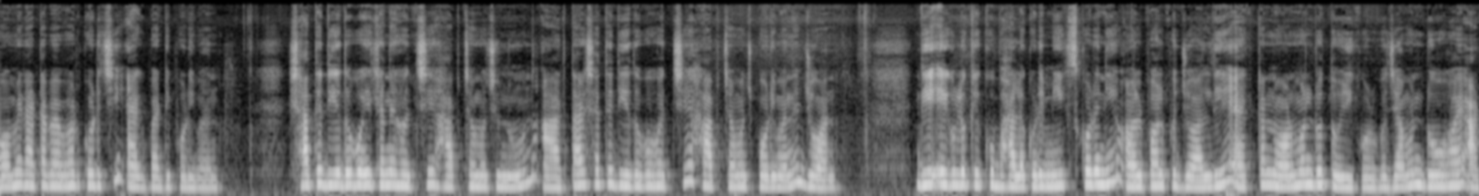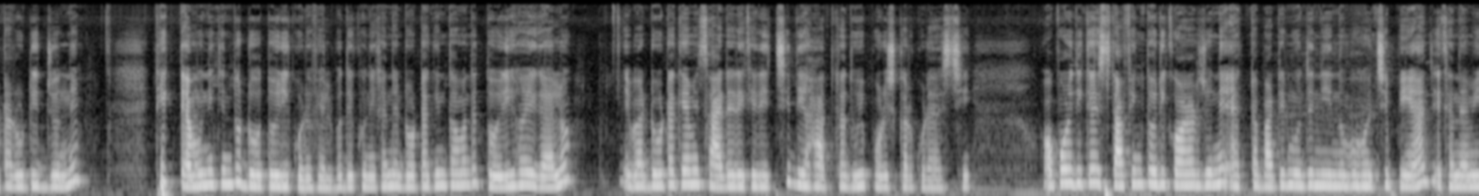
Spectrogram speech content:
গমের আটা ব্যবহার করেছি এক বাটি পরিমাণ। সাথে দিয়ে দেবো এখানে হচ্ছে হাফ চামচ নুন আর তার সাথে দিয়ে দেবো হচ্ছে হাফ চামচ পরিমাণে জোয়ান। দিয়ে এগুলোকে খুব ভালো করে মিক্স করে নিয়ে অল্প অল্প জল দিয়ে একটা নর্মাল ডো তৈরি করব। যেমন ডো হয় আটা রুটির জন্যে, ঠিক তেমনই কিন্তু ডো তৈরি করে ফেলব। দেখুন, এখানে ডোটা কিন্তু আমাদের তৈরি হয়ে গেল। এবার ডোটাকে আমি সাইডে রেখে দিচ্ছি, দিয়ে হাতটা ধুয়ে পরিষ্কার করে আসছি। অপরদিকে স্টাফিং তৈরি করার জন্য একটা বাটির মধ্যে নিয়ে নেব হচ্ছে পেঁয়াজ। এখানে আমি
